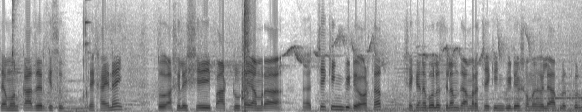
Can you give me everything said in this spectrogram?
তেমন কাজের কিছু দেখাই নাই। তো আসলে সেই পার্ট টুটাই আমরা চেকিং ভিডিও অর্থাৎ সেখানে বলেছিলাম যে আমরা চেকিং ভিডিও সময় হলে আপলোড করব।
